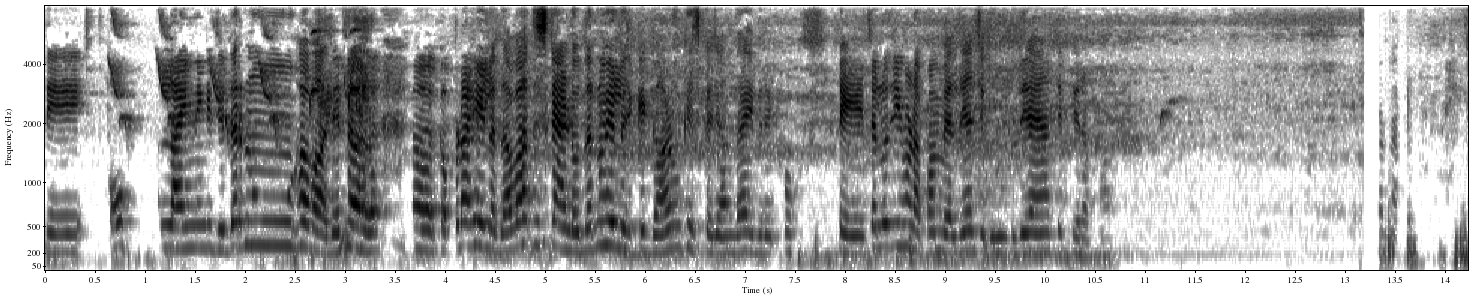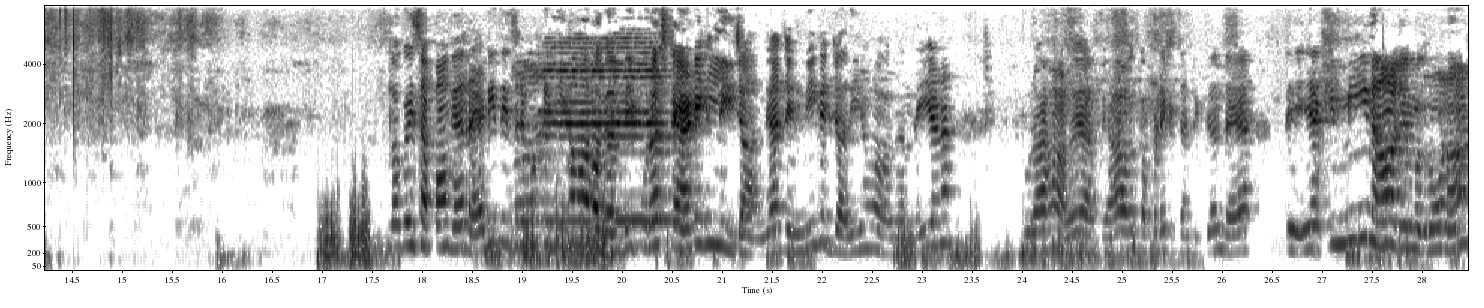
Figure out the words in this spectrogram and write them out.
ਤੇ ਉਹ ਲਾਈਨਿੰਗ ਜਿੱਧਰ ਨੂੰ ਹਵਾ ਦੇ ਨਾਲ ਕੱਪੜਾ ਹਿੱਲਦਾ ਵਾ ਤੇ ਸਟੈਂਡ ਉਧਰ ਨੂੰ ਹਿੱਲ ਕੇ ਗਾਂ ਨੂੰ ਖਿਸਕ ਜਾਂਦਾ ਇਧਰ ਦੇਖੋ। ਤੇ ਚਲੋ ਜੀ, ਹੁਣ ਆਪਾਂ ਮਿਲਦੇ ਹਾਂ ਜਗਰੂਪ ਦੇ ਆਇਆ ਤੇ ਫਿਰ ਆਪਾਂ। ਲੋ ਗਈ ਆਪਾਂ ਹੋ ਗਿਆ ਰੈਡੀ ਤੇ ਇਧਰ ਹੁਣ ਕਿੰਨੀ ਹਵਾ ਵਗਦੀ ਪੂਰਾ ਸਟੈਂਡ ਹਿੱਲੀ ਜਾਂਦਿਆ ਜਿੰਨੀ ਕਿ ਜ਼ਿਆਦੀ ਹਵਾ ਵਗਦੀ ਹੈ ਨਾ, ਬੁਰਾ ਹਾਲ ਹੋਇਆ ਪਿਆ ਉਹ ਕੱਪੜੇ ਕਿਦਾਂ ਡਿੱਗਣ ਡਿਆ ਤੇ ਇਹ ਆ ਕਿ ਮੀਂਹ ਨਾ ਹੋ ਜੇ ਮਗਰੋਂ ਨਾ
